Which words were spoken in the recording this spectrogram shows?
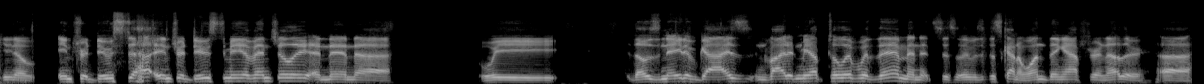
you know, introduced uh, introduced me eventually, and then uh, we those native guys invited me up to live with them, and it's just it was just kind of one thing after another. Uh,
